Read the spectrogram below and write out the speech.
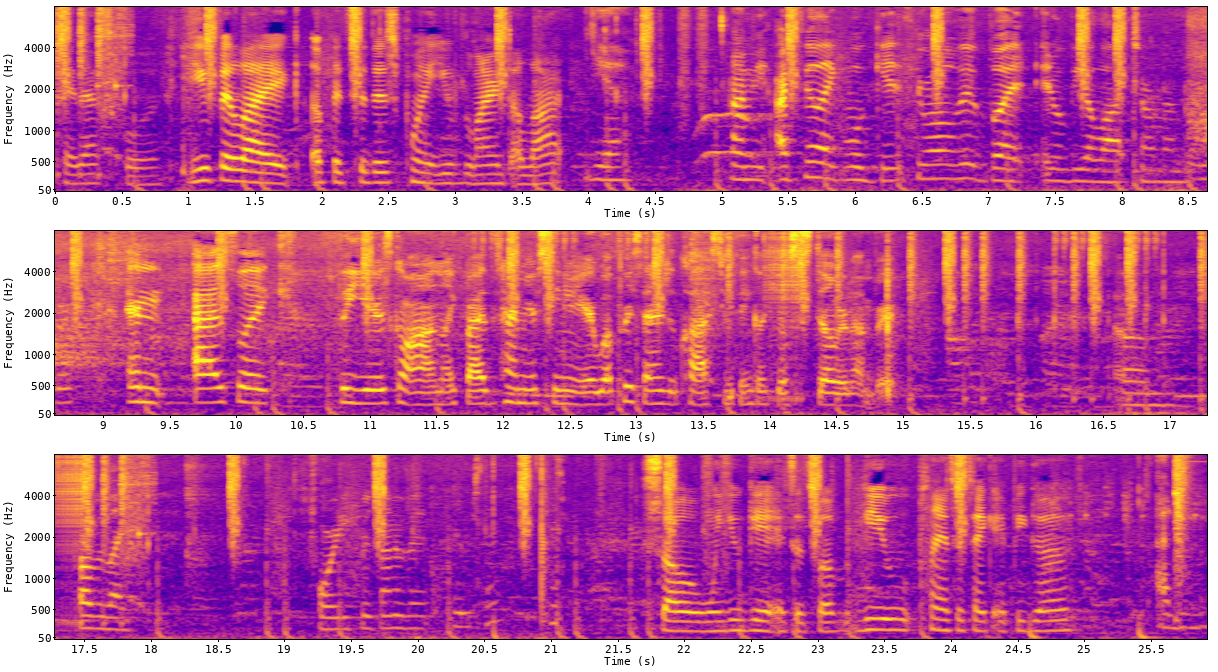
Okay, that's cool. You feel like up until this point you've learned a lot? Yeah. I mean, I feel like we'll get through all of it, but it'll be a lot to remember. And as like the years go on, like by the time you're senior year, what percentage of the class do you think like you'll still remember? Um, probably like forty percent of it. So when you get into 12, do you plan to take AP Gov? I do.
